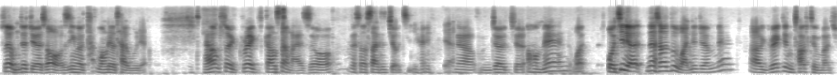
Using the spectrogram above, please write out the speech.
所以我们就觉得说，哦，是因为他汪六太无聊。然后，所以 Greg 刚上来的时候，那时候三十九集，嘿，Yeah. 那我们就觉得，哦，Man，我我记得那时候录完就觉得，Man，啊，uh，Greg didn't talk too much。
